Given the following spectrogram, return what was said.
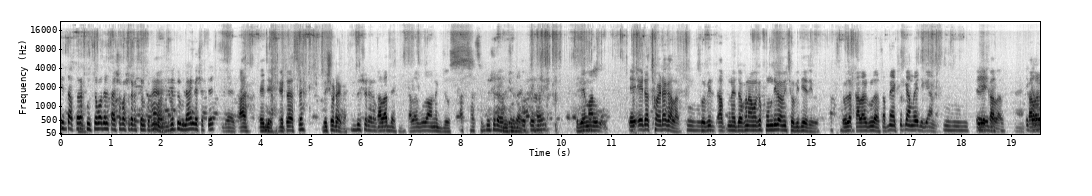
কিন্তু আপনারা খুচরা বাজারে চারশো পাঁচশো টাকা সেল করতে হ্যাঁ। পারবেন। যেহেতু লেহেঙ্গার সাথে। এই যে এটা আছে দুশো টাকা। দুশো টাকা। কালার দেখেন কালারগুলো অনেক জোস। আচ্ছা আচ্ছা দুশো টাকা ভাই। এই যে মাল এটা ছয়টা কালার ছবি আপনি যখন আমাকে ফোন দিবে আমি ছবি দিয়ে দিব। ওগুলো কালারগুলো আছে। আপনি একটু ক্যামেরা দিকে আনেন। এই কালার। হ্যাঁ কালার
